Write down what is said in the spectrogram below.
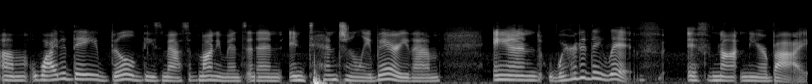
Um, why did they build these massive monuments and then intentionally bury them? And where did they live if not nearby?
